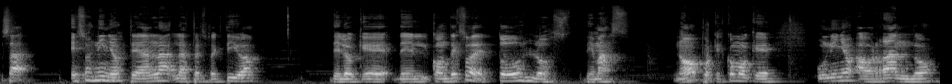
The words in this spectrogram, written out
o sea, esos niños te dan la, la perspectiva de lo que, del contexto de todos los demás, ¿no? Porque es como que un niño ahorrando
